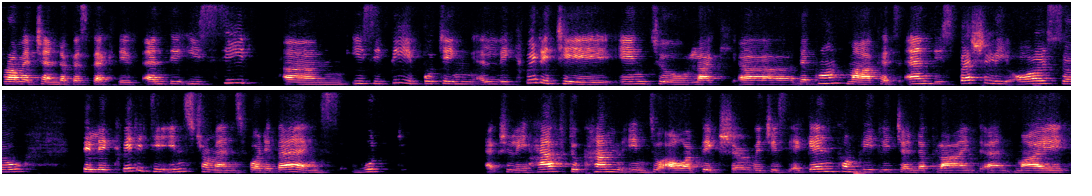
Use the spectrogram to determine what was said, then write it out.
from a gender perspective. And the EC, um, ECB putting liquidity into like uh, the bond markets and especially also the liquidity instruments for the banks would actually have to come into our picture, which is again completely gender blind. And my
